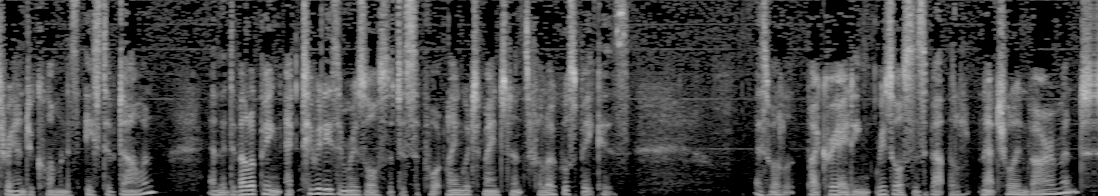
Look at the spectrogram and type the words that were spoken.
300 kilometres east of Darwin, and they're developing activities and resources to support language maintenance for local speakers, as well by creating resources about the natural environment,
